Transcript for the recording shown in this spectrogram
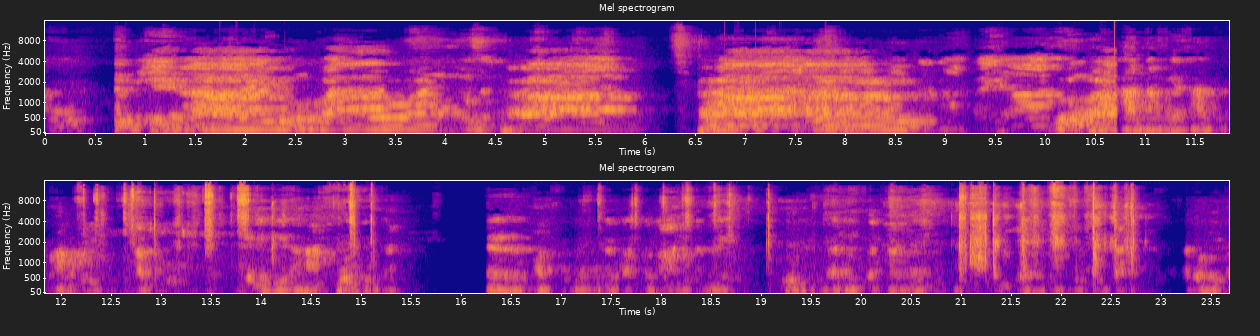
ตุติอายุวันสุขัาทานางยาทานทุกข้างบริสุทธิ์ทันตุเป็นมีอาหารช่วยถึงกันเอ่อพระสงฆ์จะศาสนานี้กันให้ร่วมกันจัดการให้แก่ผู้สุขกันถ้าตอนนี้ไป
